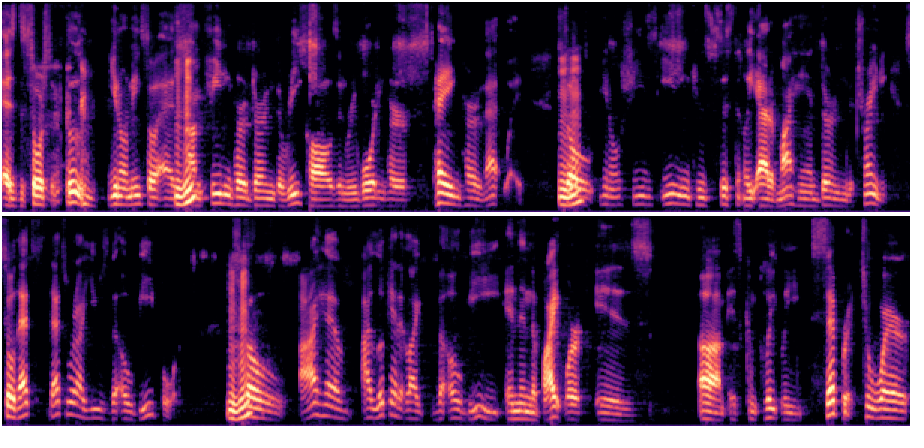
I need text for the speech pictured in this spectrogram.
as the source of food. You know what I mean? So as mm-hmm. I'm feeding her during the recalls and rewarding her, paying her that way. Mm-hmm. So, you know, she's eating consistently out of my hand during the training. So that's that's what I use the OB for. Mm-hmm. So I have I look at it like the OB and then the bite work is um is completely separate to where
